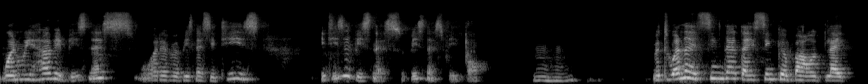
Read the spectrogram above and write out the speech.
When we have a business, whatever business it is, it is a business, business people. Mhm. But when I think that, I think about like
